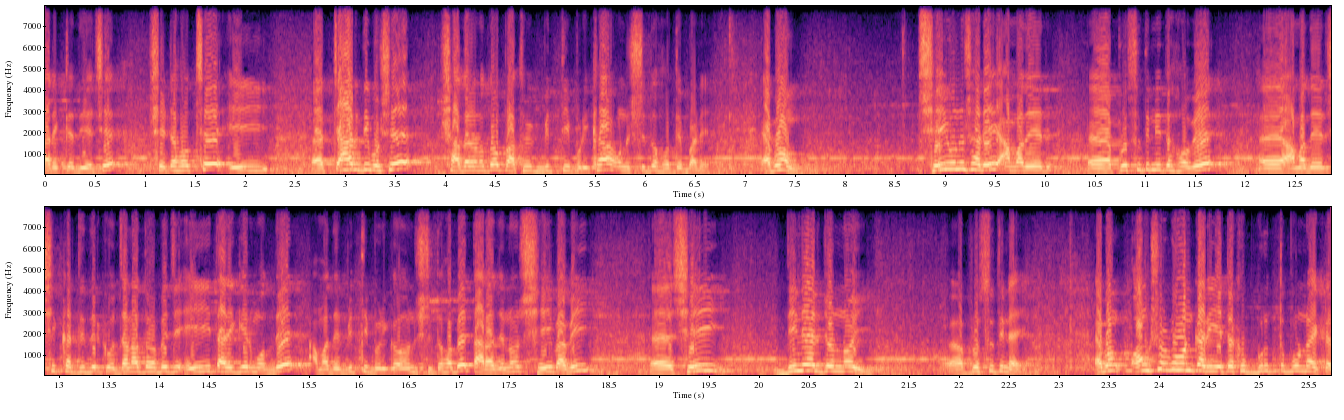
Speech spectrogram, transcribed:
তারিখটা দিয়েছে সেটা হচ্ছে এই চার দিবসে সাধারণত প্রাথমিক বৃত্তি পরীক্ষা অনুষ্ঠিত হতে পারে। এবং সেই অনুসারে আমাদের প্রস্তুতি নিতে হবে আমাদের শিক্ষার্থীদেরকেও জানাতে হবে যে এই তারিখের মধ্যে আমাদের বৃত্তি পরীক্ষা অনুষ্ঠিত হবে, তারা যেন সেইভাবেই সেই দিনের জন্যই প্রস্তুতি নেয়। এবং অংশগ্রহণকারী, এটা খুব গুরুত্বপূর্ণ একটা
